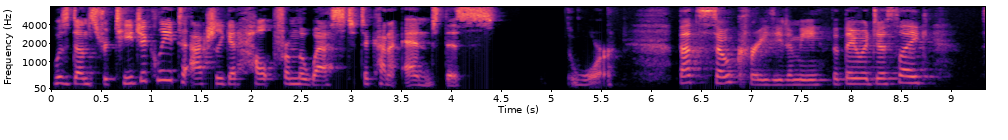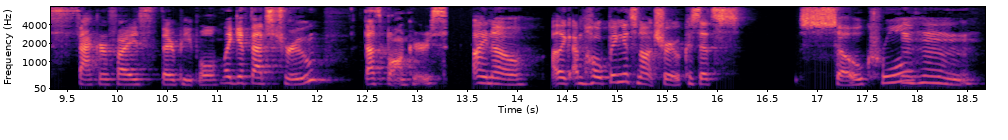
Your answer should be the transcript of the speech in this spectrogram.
was done strategically to actually get help from the West to kind of end this war. That's so crazy to me that they would just like sacrifice their people. Like, if that's true, that's bonkers. I know. Like, I'm hoping it's not true because that's so cruel. Mm-hmm.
